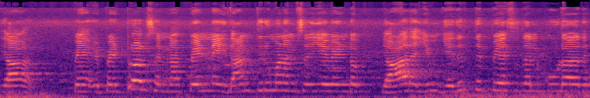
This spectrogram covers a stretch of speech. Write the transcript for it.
யார்? பெ- பெற்றோர் சொன்ன பெண்ணை தான் திருமணம் செய்ய வேண்டும். யாரையும் எதிர்த்து பேசுதல் கூடாது.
